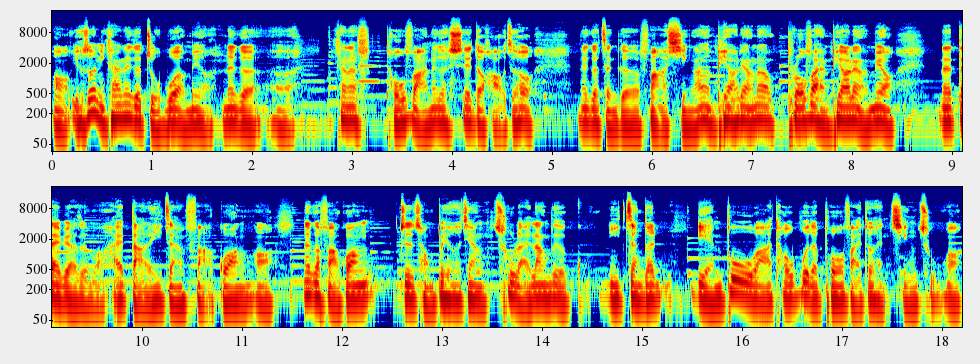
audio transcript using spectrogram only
哦？有时候你看那个主播有没有那个呃，看他头发那个 shadow 好之后，那个整个发型啊很漂亮，那 profile 很漂亮，有没有？那代表什么？还打了一盏发光哦，那个发光就是从背后这样出来，让这个。你整个脸部啊、头部的 profile 都很清楚哦，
